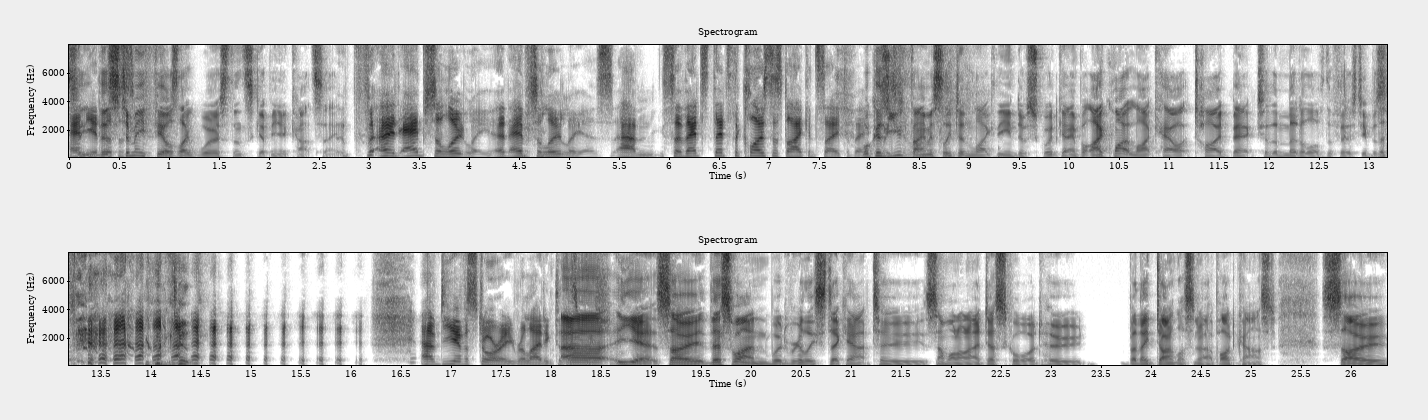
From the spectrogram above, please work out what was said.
And See, yet this, this, to is me feels like worse than skipping a cutscene. It absolutely, it absolutely is. Um, so that's that's the closest I can say to that. Well, because you famously didn't like the end of Squid Game, but I quite like how it tied back to the middle of the first episode. um, do you have a story relating to this Uh, yeah, so this one would really stick out to someone on our Discord who, but they don't listen to our podcast. So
